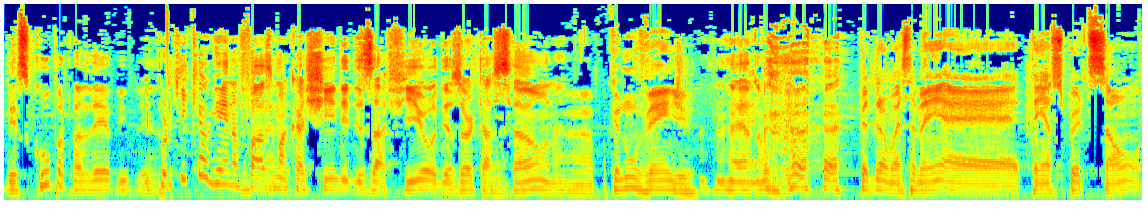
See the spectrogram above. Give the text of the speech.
Desculpa pra ler a Bíblia. E por que, que alguém não faz uma caixinha de desafio ou de exortação, né? Ah, porque não vende. É, não Pedrão, mas também é, tem a superstição,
